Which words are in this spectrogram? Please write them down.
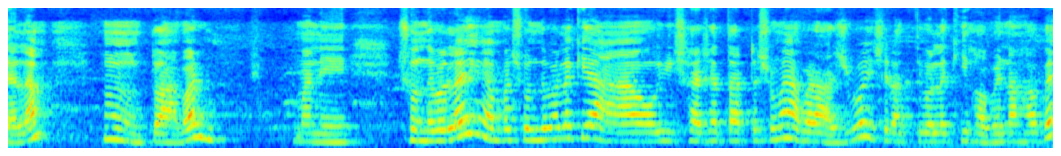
গেলাম। হুম, তো আবার মানে সন্ধ্যাবেলায়, আবার সন্ধ্যাবেলা কি ওই সাড়ে সাতটা, আটটার সময় আবার আসব, এসে রাত্রিবেলা কি হবে না হবে,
